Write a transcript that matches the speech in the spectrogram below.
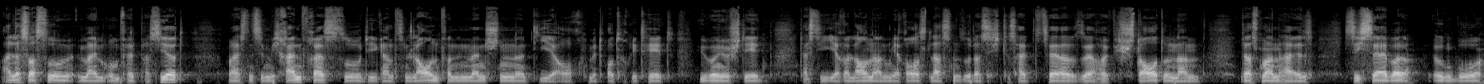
alles, was so in meinem Umfeld passiert, meistens in mich reinfresse, so die ganzen Launen von den Menschen, die auch mit Autorität über mir stehen, dass die ihre Laune an mir rauslassen, so dass sich das halt sehr, sehr häufig staut und dann, dass man halt sich selber irgendwo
